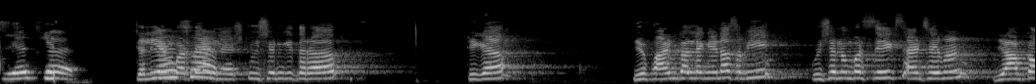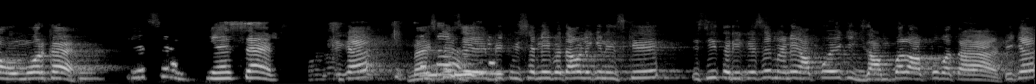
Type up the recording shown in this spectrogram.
यस सर चलिए हम बढ़ते हैं नेक्स्ट क्वेश्चन की तरफ़। ठीक है? ये फाइंड कर लेंगे ना सभी? Question number six and seven ये आपका होमवर्क है। यस सर यस सर ठीक है? मैं इसमें से एक भी क्वेश्चन नहीं बताऊँ लेकिन इसके इसी तरीके से मैंने आपको एक एग्जांपल आपको बताया है, ठीक है?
